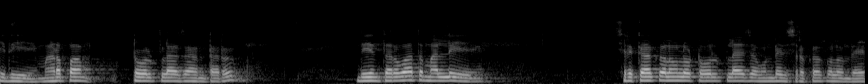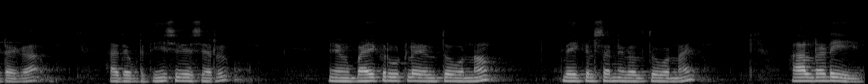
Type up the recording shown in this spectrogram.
ఇది మడపాం టోల్ ప్లాజా అంటారు. దీని తర్వాత మళ్ళీ శ్రీకాకుళంలో టోల్ ప్లాజా ఉండేది శ్రీకాకుళం దాటాక అది ఒకటి తీసివేశారు. మేము బైక్ రూట్లో వెళ్తూ ఉన్నాం. వెహికల్స్ అన్నీ వెళ్తూ ఉన్నాయి. ఆల్రెడీ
